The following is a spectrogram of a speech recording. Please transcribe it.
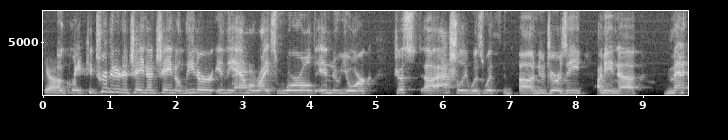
Yeah. a great contributor to Jane Unchained, a leader in the animal rights world in New York. Just uh, actually was with uh, New Jersey. I mean, uh, Men-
